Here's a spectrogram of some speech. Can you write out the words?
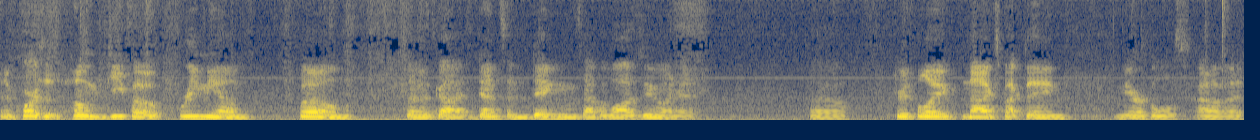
And of course, it's Home Depot premium foam, so it's got dents and dings out the wazoo in it. So, truthfully, not expecting miracles out of it.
